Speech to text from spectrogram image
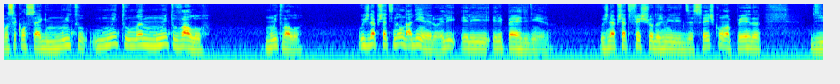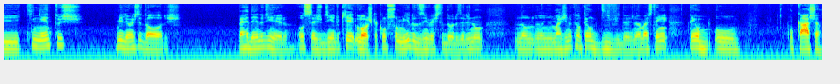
você consegue muito, muito, mas muito valor. Muito valor. O Snapchat não dá dinheiro, ele, ele, ele perde dinheiro. O Snapchat fechou 2016 com uma perda de 500 milhões de dólares, perdendo dinheiro. Ou seja, o dinheiro que, lógico, é consumido dos investidores. Eles não, não, não imagino que não tenham dívidas, né? mas tem, tem o, o, o caixa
